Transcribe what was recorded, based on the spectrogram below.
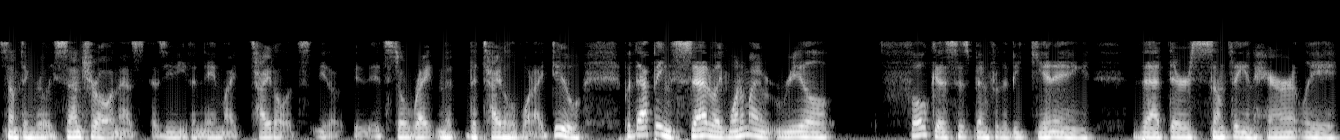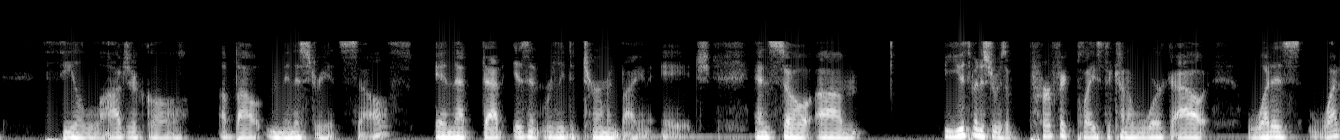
something really central. And as as you even name my title, it's you know it, it's still right in the, the title of what I do. But that being said, like one of my real focus has been from the beginning that there's something inherently theological about ministry itself and that that isn't really determined by an age. And so um, youth ministry was a perfect place to kind of work out what is what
